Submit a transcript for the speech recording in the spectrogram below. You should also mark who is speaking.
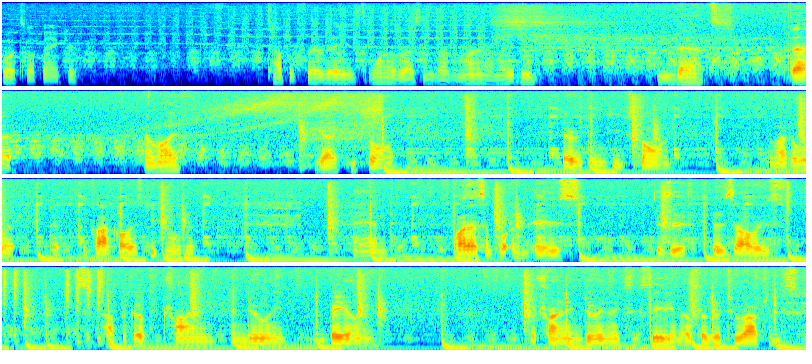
Speaker 1: What's up, Anchor? Topic for today is one of the lessons I've been learning lately, and that's that in life, you gotta keep going. Everything keeps going, no matter what. The, the clock always keeps moving, and why that's important is is it is always is a topic of trying and doing and failing or trying and doing and succeeding. Those are the two options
